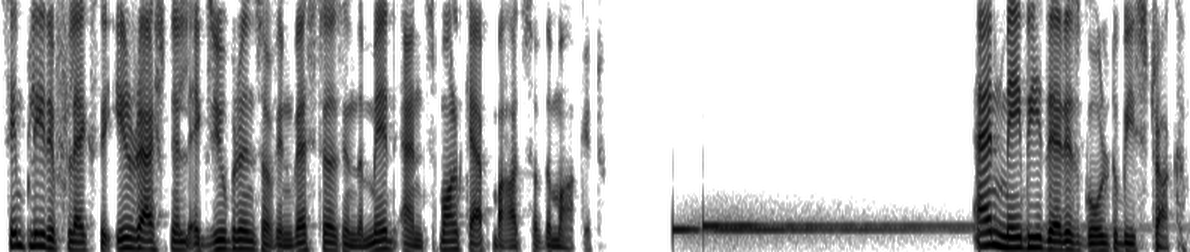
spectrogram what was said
simply reflects the irrational exuberance of investors in the mid and small cap parts of the market. And maybe there is gold to be struck.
